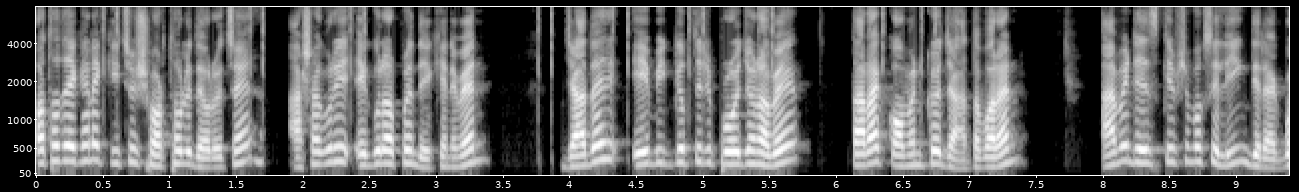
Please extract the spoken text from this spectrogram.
অর্থাৎ এখানে কিছু শর্তাবলী দেওয়া রয়েছে। আশা করি এগুলো আপনি দেখে নেবেন। যাদের এই বিজ্ঞপ্তির প্রয়োজন হবে, তারা কমেন্ট করে জানাতে পারেন। আমি ডেসক্রিপশন বক্সে লিঙ্ক দিয়ে রাখব।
